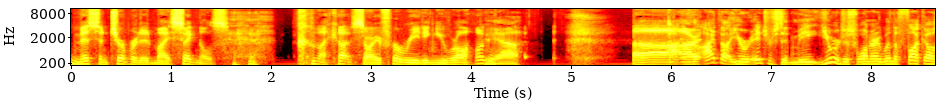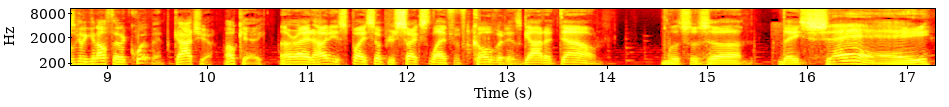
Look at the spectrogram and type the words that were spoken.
misinterpreted my signals. I'm like, I'm sorry for reading you wrong. Yeah. Uh, I, th- I thought you were interested in me. You were just wondering when the fuck I was going to get off that equipment. Gotcha. Okay. All right, how do you spice up your sex life if COVID has got it down? This is, uh, they say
